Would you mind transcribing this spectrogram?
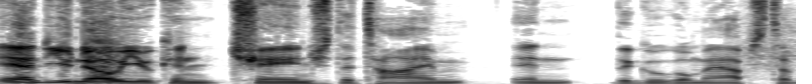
and you know you can change the time in the Google Maps to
